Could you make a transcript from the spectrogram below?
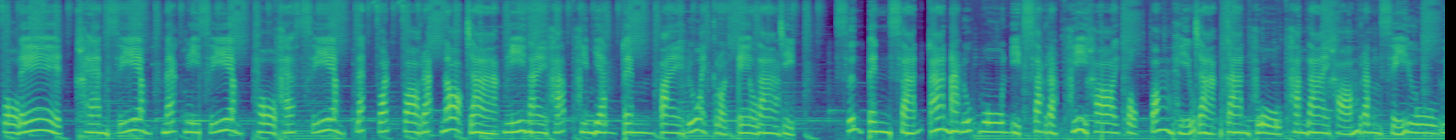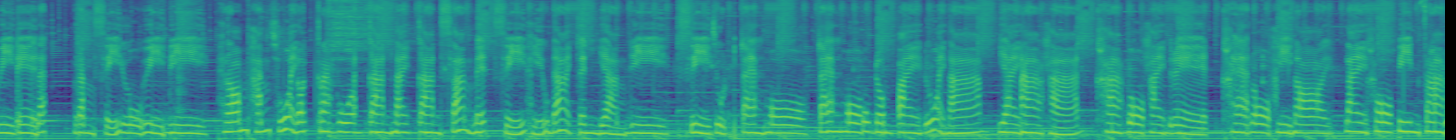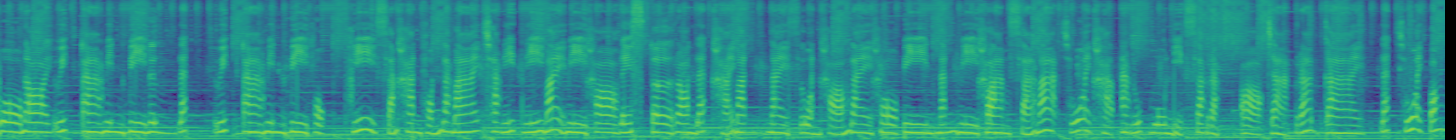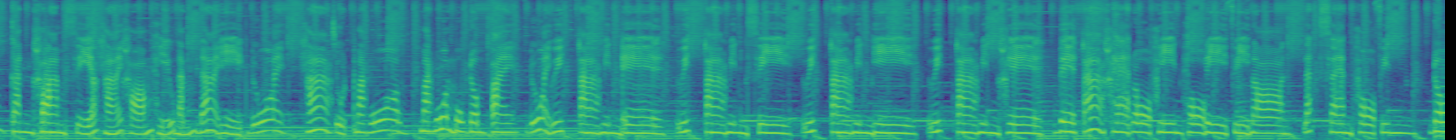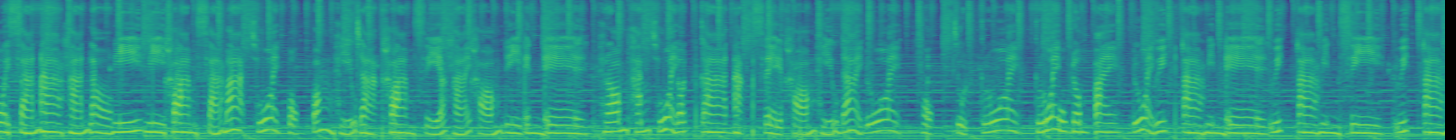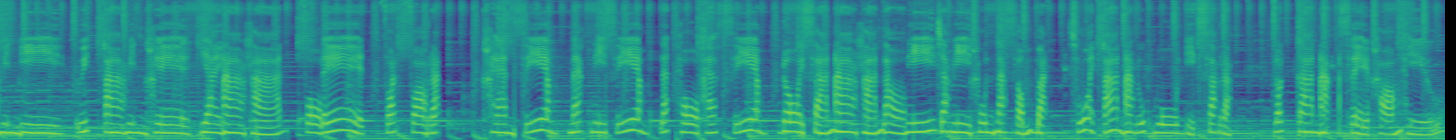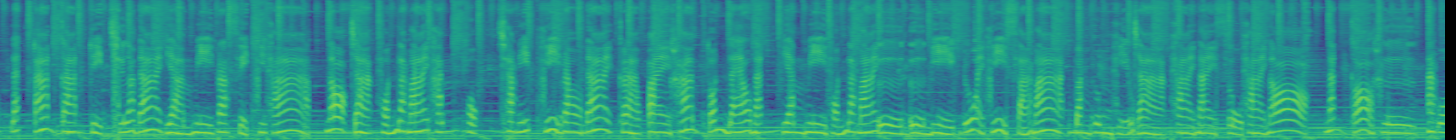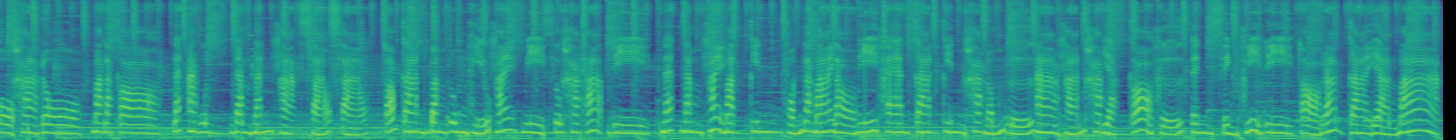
โฟเลตแคลเซียม แมกนีเซียม โพแทสเซียม และฟอสฟอรัสนอกจากนี้ในพับพิมพ์ยังเต็มไปด้วยกรดเอลลาจิก ซึ่งเป็นสารต้านอนุมูลอิสระที่คอยปกป้องผิวจากการถูกทำลายของรังสี UVA และรังสี UVB พร้อมทั้งช่วยลดกระบวนการในการสร้างเม็ดสีผิวได้เป็นอย่างดี 4 จุดแตงโม แตงโมอุดมไปด้วยน้ำใยอาหารคาร์โบไฮเดรตแคโรทีนอยด์ไลโคปีนฟลาโวนอยด์วิตามิน B1 และวิตามิน B6 ที่สำคัญผลไม้ชนิดนี้ไม่มีคอเลสเตอรอลและไขมันในส่วนของไลโคปีนนั้นมีความสามารถช่วยขับอนุมูลอิสระออกจากร่างกาย และช่วยป้องกันความเสียหายของผิวหนังได้อีกด้วย5จุดมะม่วงมะม่วงอุดมไปด้วยวิตามิน A วิตามิน C วิตามิน E วิตามิน K เบต้าแคโรทีนโพลีฟีนอลและแซนโทฟิน โดยสารอาหารเหล่านี้มีความสามารถช่วยปกป้องผิวจากความเสียหายของ DNA พร้อมทั้งช่วยลดการอักเสบของผิวได้ด้วย 6 จุดกล้วย กล้วยอุดมไปด้วยวิตามิน A วิตามิน C วิตามิน E วิตามิน K ใยอาหาร โฟเลตฟอสฟอรัสแคลเซียม แมกนีเซียม และโพแทสเซียม โดยสารอาหารเหล่านี้จะมีคุณสมบัติช่วยต้านอนุมูลอิสระ ลดการอักเสบของผิว และต้านการติดเชื้อได้อย่างมีประสิทธิภาพ นอกจากผลไม้ทั้ง6ชนิดที่เราได้กล่าวไปข้างต้นแล้วนั้น ยังมีผลไม้อื่นๆอีกด้วยที่สามารถบำรุงผิวจากภายในสู่ภายนอก นั่นก็คืออะโวคาโดมะละกอ และองุ่นดังนั้นหากสาวๆต้องการบำรุงผิวให้มีสุขภาพดี แนะนำให้มันกินผลไม้เหล่านี้แทนการกินขนมหรืออาหารขยักก็ถือเป็นสิ่งที่ดีต่อร่างกายอย่างมาก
